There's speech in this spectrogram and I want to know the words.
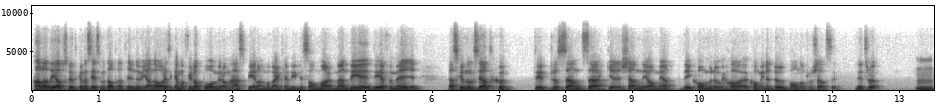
han hade absolut kunnat ses som ett alternativ nu i januari. Så kan man fylla på med de här spelarna man verkligen vill i sommar. Men det, det är för mig, jag skulle nog säga att 70% säker känner jag med att det kommer nog ha, komma in ett bud på honom från Chelsea. Det tror jag. Mm.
